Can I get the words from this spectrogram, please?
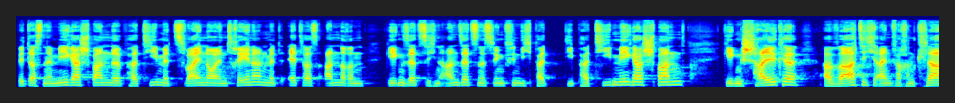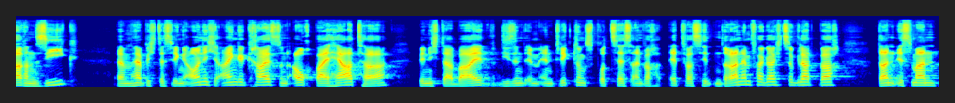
wird das eine mega spannende Partie mit zwei neuen Trainern, mit etwas anderen gegensätzlichen Ansätzen. Deswegen finde ich die Partie mega spannend. Gegen Schalke erwarte ich einfach einen klaren Sieg. Ähm, Habe ich deswegen auch nicht eingekreist. Und auch bei Hertha bin ich dabei. Die sind im Entwicklungsprozess einfach etwas hinten dran im Vergleich zu Gladbach. Dann ist man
